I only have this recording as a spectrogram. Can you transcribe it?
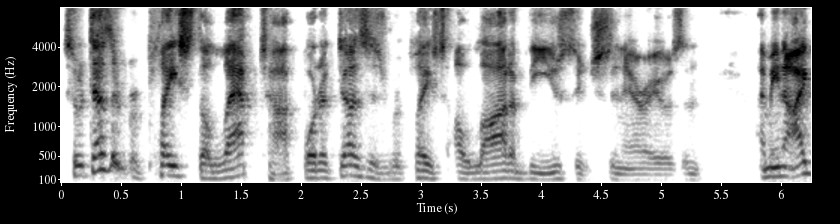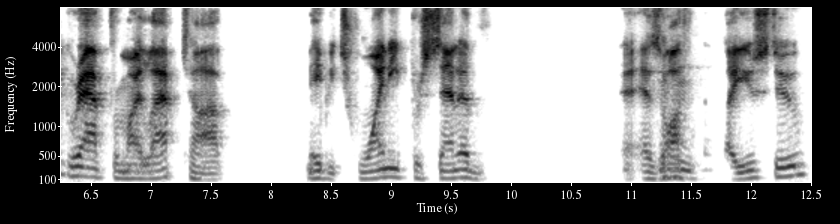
so it doesn't replace the laptop what it does is replace a lot of the usage scenarios and I mean, I grab for my laptop maybe 20% of as Mhm. often as I used to.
